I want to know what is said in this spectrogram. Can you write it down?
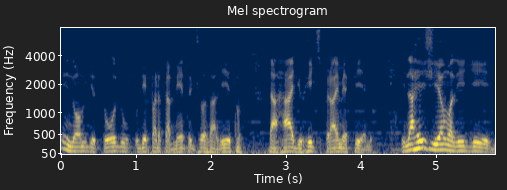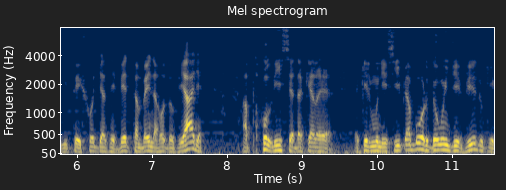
em nome de todo o departamento de jornalismo da Rádio Hits Prime FM. E na região ali de, de Peixoto de Azevedo, também na rodoviária, a polícia daquela, daquele município abordou um indivíduo que,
